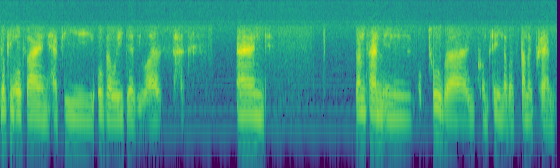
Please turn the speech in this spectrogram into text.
looking all fine, happy, overweight as he was. And sometime in October, he complained about stomach cramps.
